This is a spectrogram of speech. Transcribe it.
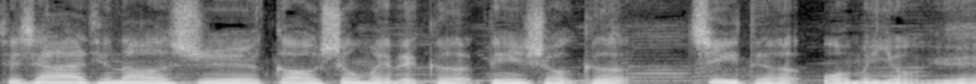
接下来听到的是高胜美的歌，第一首歌《记得我们有约》。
